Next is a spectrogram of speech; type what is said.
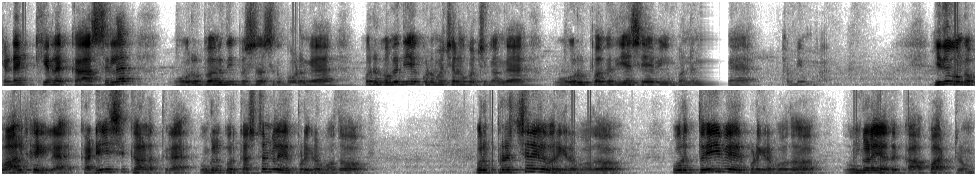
கிடைக்கிற காசில் ஒரு பகுதி பிஸ்னஸுக்கு போடுங்க. ஒரு பகுதியை குடும்ப செலவுக்கு வச்சுக்கோங்க. ஒரு பகுதியை சேவிங் பண்ணுங்க. அப்படிம்பாங்க. இது உங்கள் வாழ்க்கையில் கடைசி காலத்தில் உங்களுக்கு ஒரு கஷ்டங்கள் ஏற்படுகிற போதோ ஒரு பிரச்சனைகள் வருகிற போதோ ஒரு தொய்வு ஏற்படுகிற போதோ உங்களை அது காப்பாற்றும்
